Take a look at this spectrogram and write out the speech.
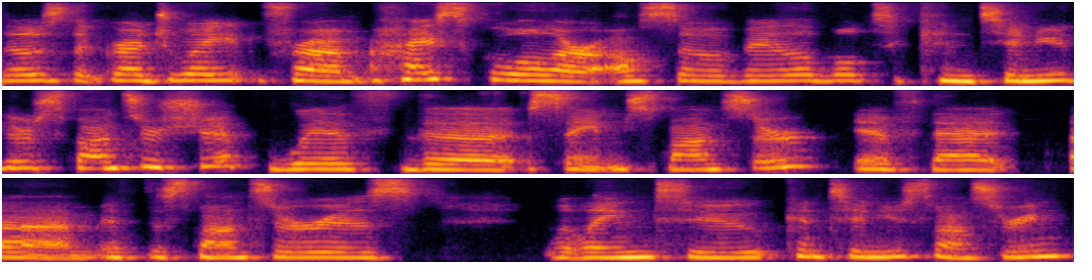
those that graduate from high school are also available to continue their sponsorship with the same sponsor if that, um, if the sponsor is willing to continue sponsoring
